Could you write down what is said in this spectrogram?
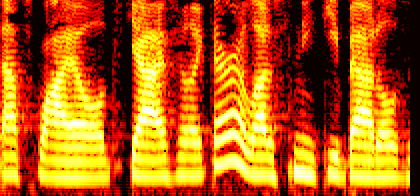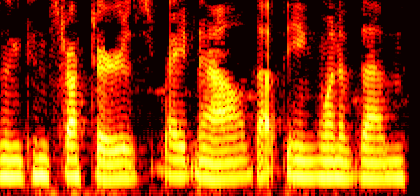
That's wild. Yeah, I feel like there are a lot of sneaky battles in constructors right now, that being one of them.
